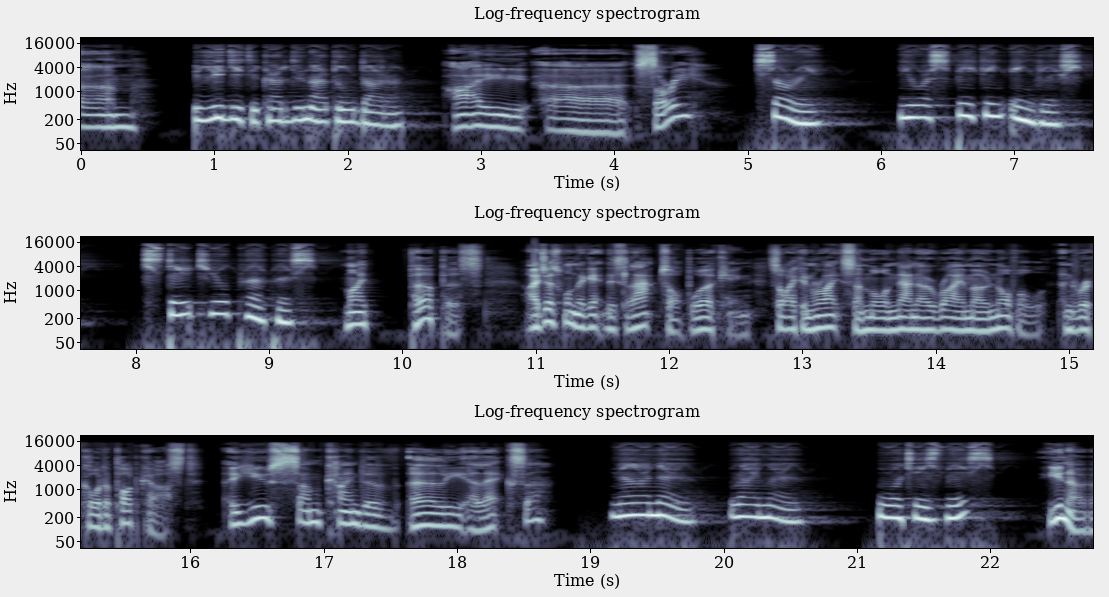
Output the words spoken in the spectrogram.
um, Введите координаты удара. I, uh, sorry? Sorry, you are speaking English. State your purpose. My purpose? I just want to get this laptop working so I can write some more NaNoWriMo novel and record a podcast. Are you some kind of early Alexa? No, no, Rimo. what is this? You know,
